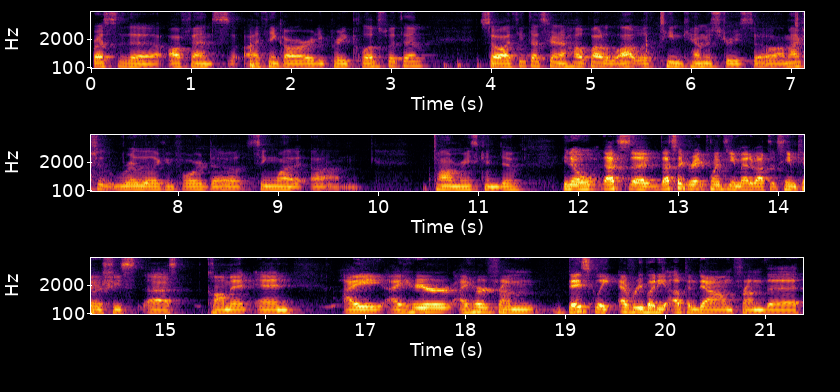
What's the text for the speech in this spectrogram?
the rest of the offense, I think, are already pretty close with him. So I think that's going to help out a lot with team chemistry. So I'm actually really looking forward to seeing what um, Tom Rees can do. You know, that's a that's a great point that you made about the team chemistry uh, comment, and I I hear I heard from basically everybody up and down from the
